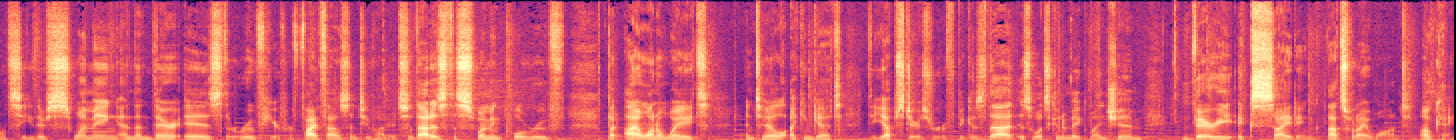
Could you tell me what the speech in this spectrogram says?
let's see there's swimming and then there is the roof here for 5200 so that is the swimming pool roof but i want to wait until i can get the upstairs roof because that is what's going to make my gym very exciting. That's what i want. Okay.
